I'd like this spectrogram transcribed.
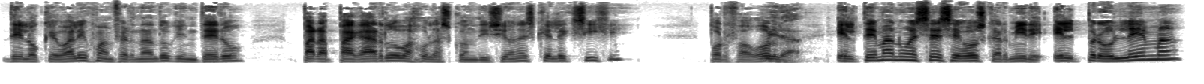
de lo que vale Juan Fernando Quintero para pagarlo bajo las condiciones que él exige? Por favor, el tema no es ese, Oscar. Mire, el problema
